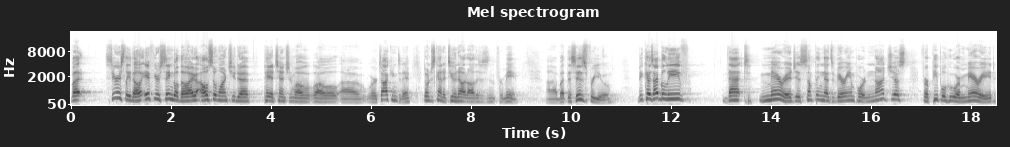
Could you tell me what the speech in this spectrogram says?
but seriously, though, if you're single, though, I also want you to pay attention while, while uh, we're talking today. Don't just kind of tune out, oh, this isn't for me. Uh, but this is for you. Because I believe that marriage is something that's very important, not just for people who are married,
